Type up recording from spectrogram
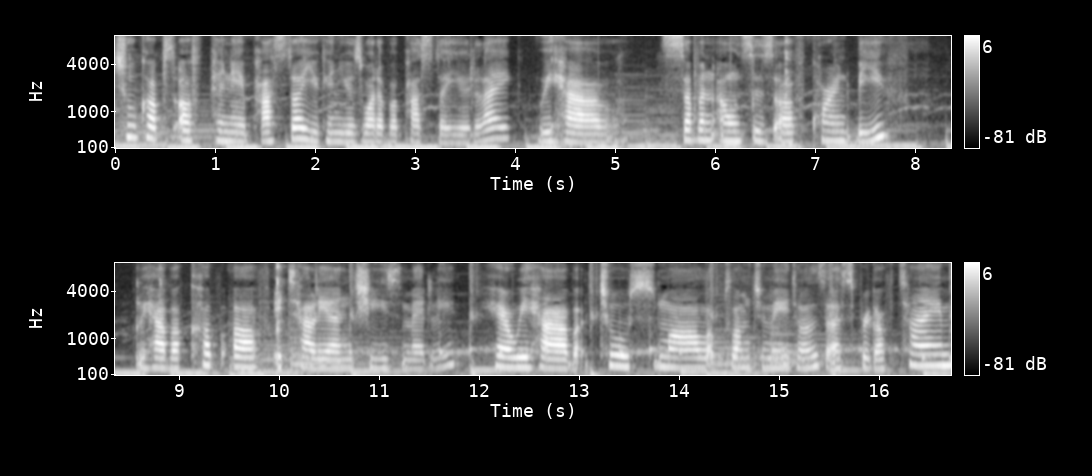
two cups of penne pasta. You can use whatever pasta you like. We have seven ounces of corned beef. We have a cup of Italian cheese medley. Here we have two small plum tomatoes a sprig of thyme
